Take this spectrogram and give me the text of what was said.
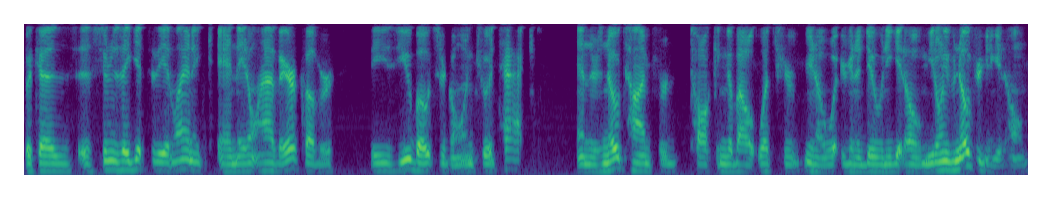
because as soon as they get to the Atlantic and they don't have air cover, these U-boats are going to attack. And there's no time for talking about what you're, you know, what you're going to do when you get home. You don't even know if you're going to get home.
